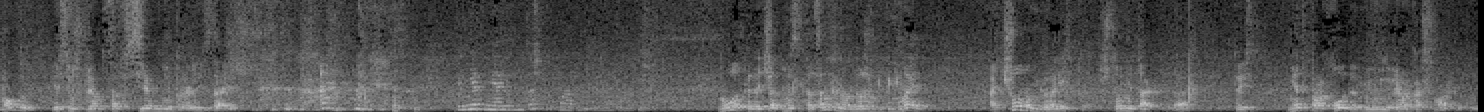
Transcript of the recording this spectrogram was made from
Могут, если уж прям совсем не пролезаешь. Да нет, мне не то, что ладно. Ну вот, когда человек мыслит оценками, он даже не понимает, о чем он говорит-то, что не так-то, да? То есть нет прохода, ну, прям кошмар какой.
